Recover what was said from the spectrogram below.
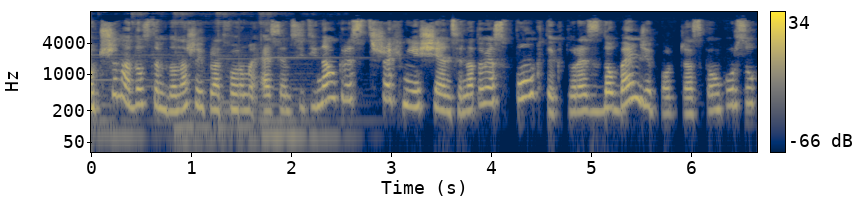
otrzyma dostęp do naszej platformy SM City na okres 3 miesięcy. Natomiast punkty, które zdobędzie podczas konkursu,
